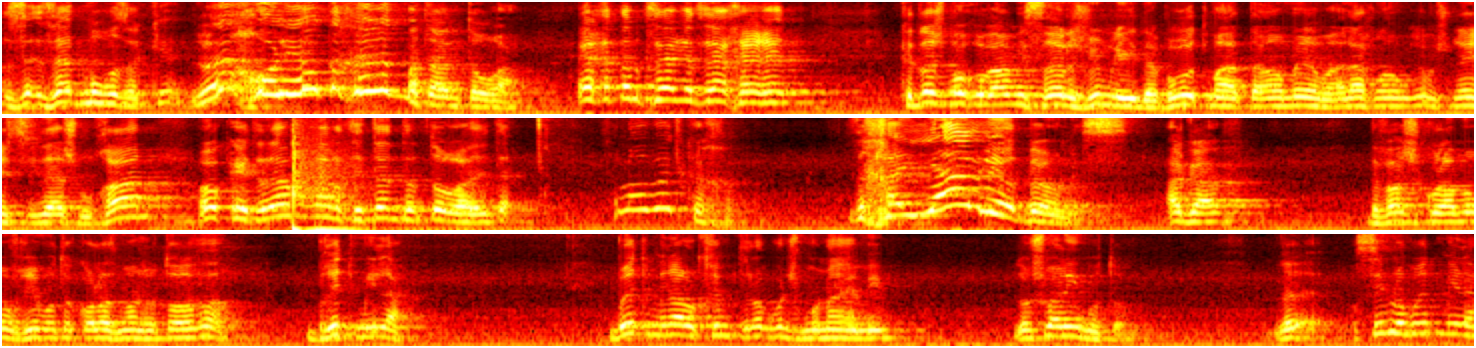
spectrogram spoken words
זה, זה אדמו"ר הזקן. לא יכול להיות אחרת מתן תורה. איך אתה מצייר את זה אחרת? הקדוש ברוך הוא ועם ישראל יושבים להידברות, מה אתה אומר, מה אנחנו אומרים, שני צידי השולחן, אוקיי, אתה יודע מה, יאללה, תיתן את התורה. תיתן. זה לא עובד ככה. זה חייב להיות באונס. אגב, דבר שכולם עוברים אותו כל הזמן, זה אותו דבר. ברית מילה. ברית מילה לוקחים תינוק בן שמונה ימים, לא שואלים אותו, ועושים לו ברית מילה.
